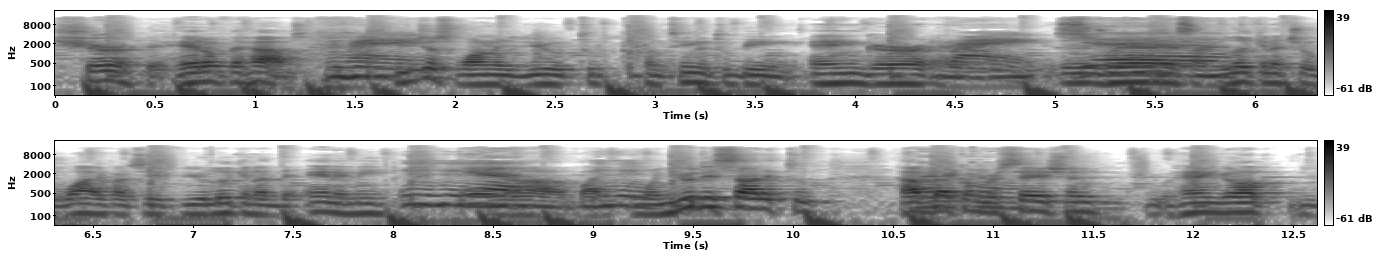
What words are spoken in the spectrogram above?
Sure. the head of the house. Right. He just wanted you to continue to be in anger and Right. stress Yeah. and looking at your wife as if you're looking at the enemy. Yeah. Uh, but when you decided to have Let that it go. conversation, you hang up, you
